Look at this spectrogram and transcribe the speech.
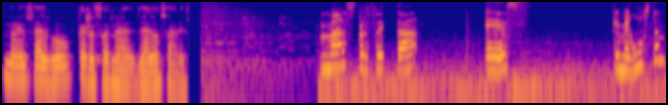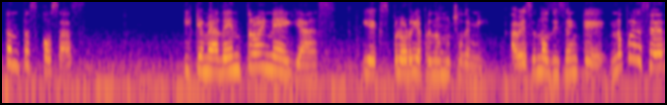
No es algo personal, ya lo sabes. Más perfecta es que me gustan tantas cosas y que me adentro en ellas y exploro y aprendo mucho de mí. A veces nos dicen que no puede ser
